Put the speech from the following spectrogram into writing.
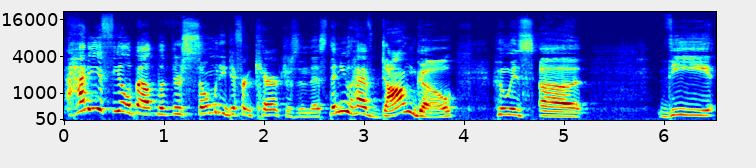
how do you feel about? Like, there's so many different characters in this. Then you have Dongo, who is uh, the,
